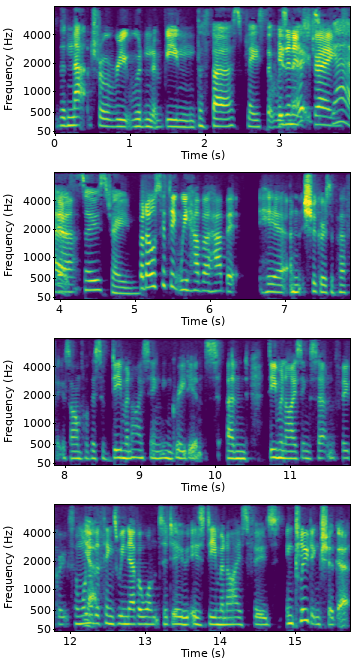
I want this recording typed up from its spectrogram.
the natural route wouldn't have been the first place that we Isn't it strange? Yeah, Yeah. it's so strange. But I also think we have a habit here, and sugar is a perfect example of this of demonizing ingredients and demonizing certain food groups. And one Yeah. of the things we never want to do is demonize foods, including sugar.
